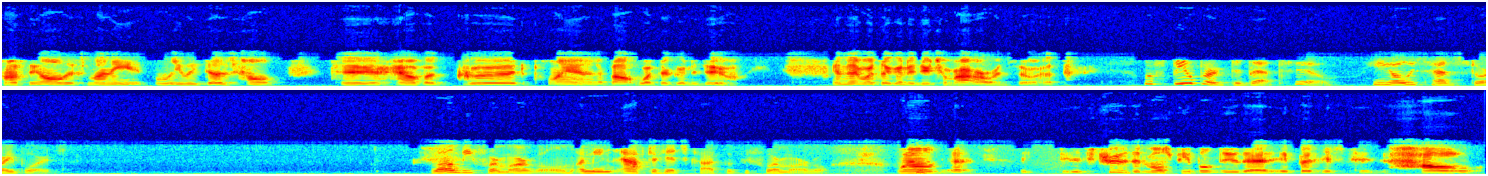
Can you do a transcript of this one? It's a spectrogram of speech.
costing all this money, it really does help to have a good plan about what they're going to do, and then what they're going to do tomorrow and so on. Well, Spielberg did that too. He always had storyboards. long before Marvel. I mean, after Hitchcock, but before Marvel. Well, uh, it's true that most people do that, but it's to how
